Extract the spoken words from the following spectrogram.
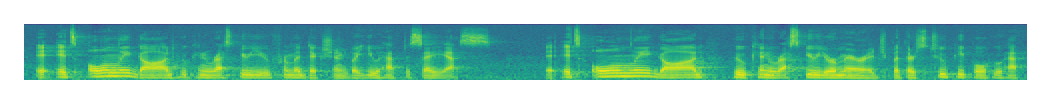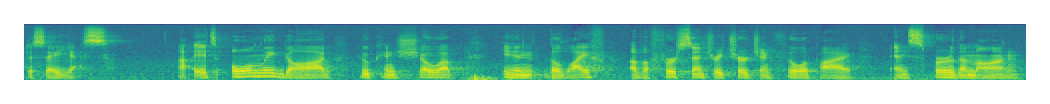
It's only God who can rescue you from addiction, but you have to say yes. It's only God who can rescue your marriage, but there's two people who have to say yes. Uh, it's only God who can show up in the life of a first century church in Philippi and spur them on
